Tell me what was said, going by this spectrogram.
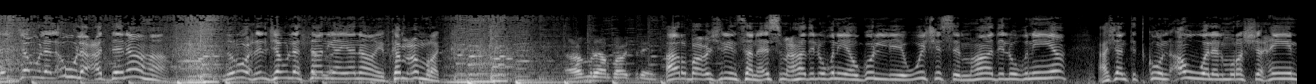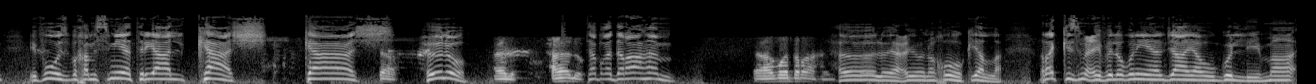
الجولة الأولى عديناها. نروح للجولة الثانية يا نايف. كم عمرك؟ عمري 24 24 سنة. اسمع هذه الأغنية وقول لي وش اسم هذه الأغنية عشان تكون أول المرشحين يفوز ب 500 ريال كاش. كاش. حلو. حلو. حلو. تبغى دراهم؟ أبغى دراهم. حلو يا عيون أخوك. يلا. ركز معي في الأغنية الجاية وقول لي ما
